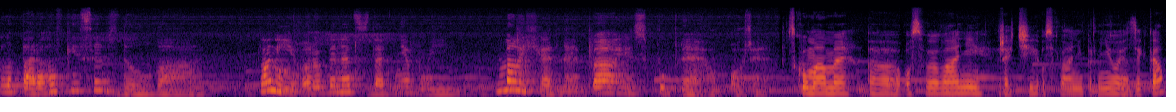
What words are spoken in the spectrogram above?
Klopa rohovky se vzdouvá. Planý orobinec zdatně bují. Malicherné báje z pupného oře. Zkoumáme uh, osvojování řeči, osvojování prvního jazyka.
